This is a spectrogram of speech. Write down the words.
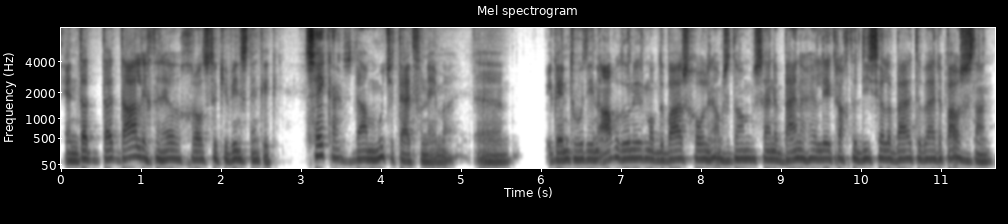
en dat, dat, daar ligt een heel groot stukje winst, denk ik. zeker. Dus daar moet je tijd voor nemen. Ehm, ik weet niet hoe het hier in Apeldoorn is, maar op de basisschool in Amsterdam zijn er bijna geen leerkrachten die zelf buiten bij de pauze staan.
